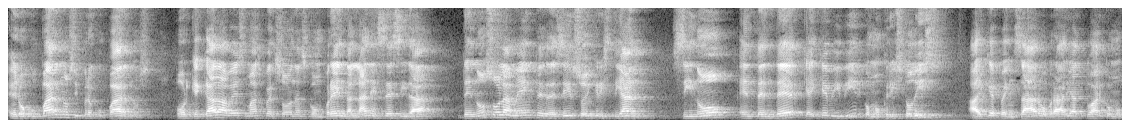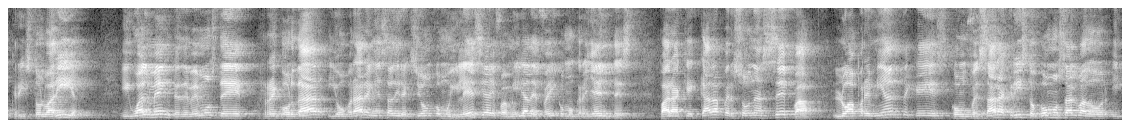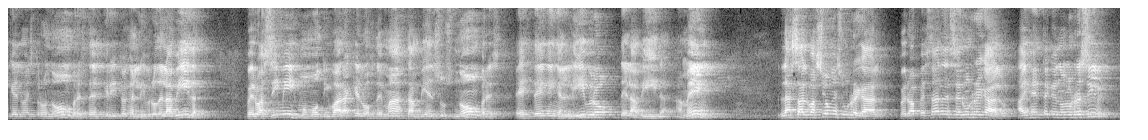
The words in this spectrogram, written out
el ocuparnos y preocuparnos porque cada vez más personas comprendan la necesidad de no solamente decir soy cristiano, sino entender que hay que vivir como Cristo dice. Hay que pensar, obrar y actuar como Cristo lo haría. Igualmente debemos de recordar y obrar en esa dirección como iglesia y familia de fe y como creyentes para que cada persona sepa lo apremiante que es confesar a Cristo como Salvador y que nuestro nombre esté escrito en el libro de la vida. Pero asimismo motivar a que los demás también sus nombres estén en el libro de la vida. Amén. La salvación es un regalo. Pero a pesar de ser un regalo, hay gente que no lo recibe.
